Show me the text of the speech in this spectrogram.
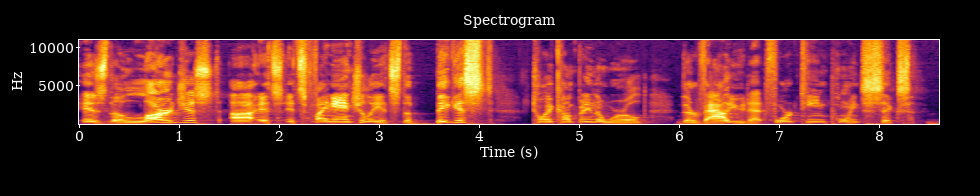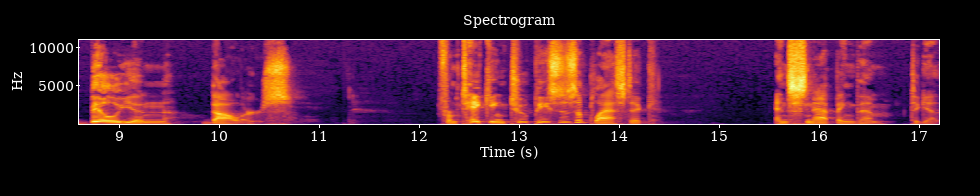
is the largest, uh, it's, it's financially, it's the biggest toy company in the world. They're valued at $14.6 billion from taking two pieces of plastic and snapping them together.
